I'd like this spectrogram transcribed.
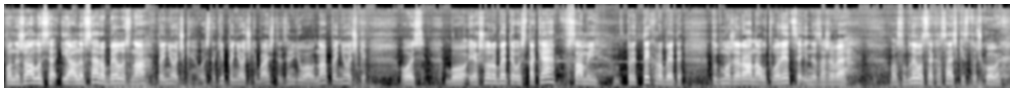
понижалося, і, але все робилось на пеньочки. Ось такі пеньочки, бачите, зверніть увагу, на пеньочки. Ось. Бо якщо робити ось таке, в самий впритик робити, тут може рана утворитися і не заживе. Особливо це касається кісточкових.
